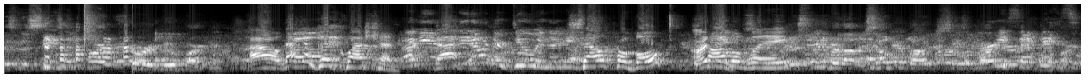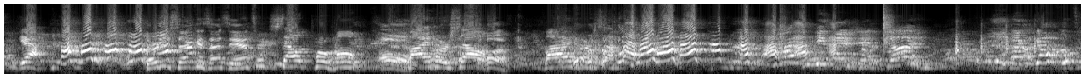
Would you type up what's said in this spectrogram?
Is it a seasoned partner or a new partner? Oh, that's a good question. I mean, they know what they're doing. I mean, self-provoked, I think- Probably. There's three for that. Self-provoked, 30 seconds. Yeah. 30 seconds, that's the answer? Self-provoked Oh. By herself. Fuck. By herself. I can get that shit done. A couple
